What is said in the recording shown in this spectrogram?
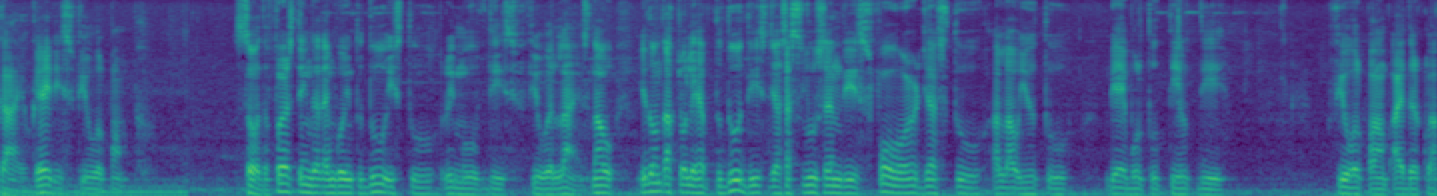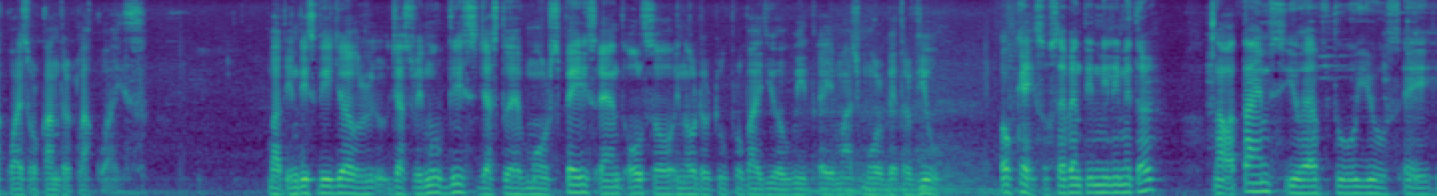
guy okay? This fuel pump. So the first thing that I'm going to do is to remove these fuel lines. Now you don't actually have to do this just loosen this four just to allow you to be able to tilt the fuel pump either clockwise or counterclockwise but in this video I'll just remove this just to have more space and also in order to provide you with a much more better view. Okay so 17 millimeter. Now at times you have to use a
